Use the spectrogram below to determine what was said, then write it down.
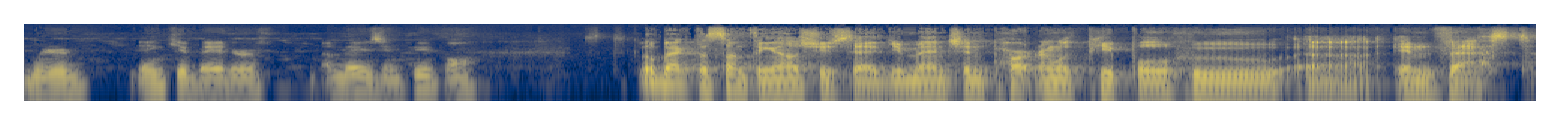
weird incubator of amazing people go back to something else you said. You mentioned partnering with people who uh, invest,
